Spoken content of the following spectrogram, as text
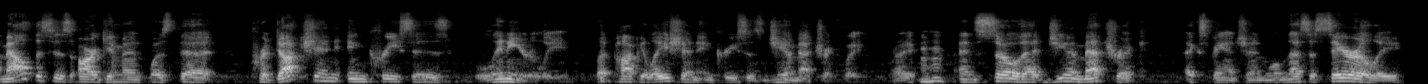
Malthus's argument was that production increases linearly, but population increases geometrically, right? Mhm. And so that geometric expansion will necessarily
